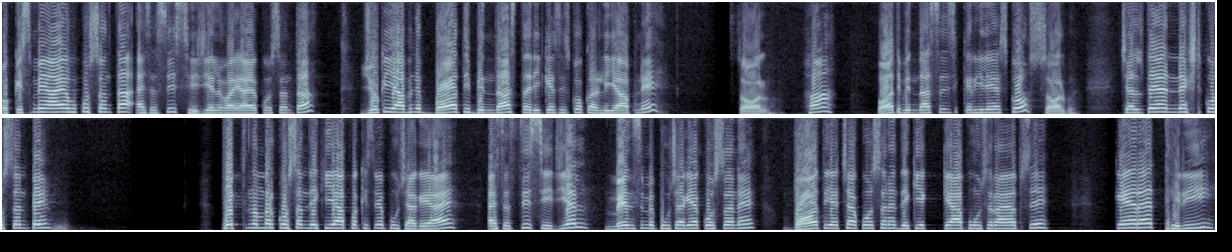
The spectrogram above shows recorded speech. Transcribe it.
और किसमें आया वो क्वेश्चन था? एस एस सी वाई आया क्वेश्चन था, जो कि आपने बहुत ही बिंदास तरीके से इसको कर लिया आपने सॉल्व। हाँ बहुत ही बिंदास से कर लिया इसको सॉल्व। चलते हैं नेक्स्ट क्वेश्चन पे। फिफ्थ नंबर क्वेश्चन देखिए आपका किसमें पूछा गया है? एसएससी सीजीएल मेंस में पूछा गया क्वेश्चन है। बहुत ही अच्छा क्वेश्चन है। देखिए क्या पूछ रहा है आपसे। कह रहा है three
